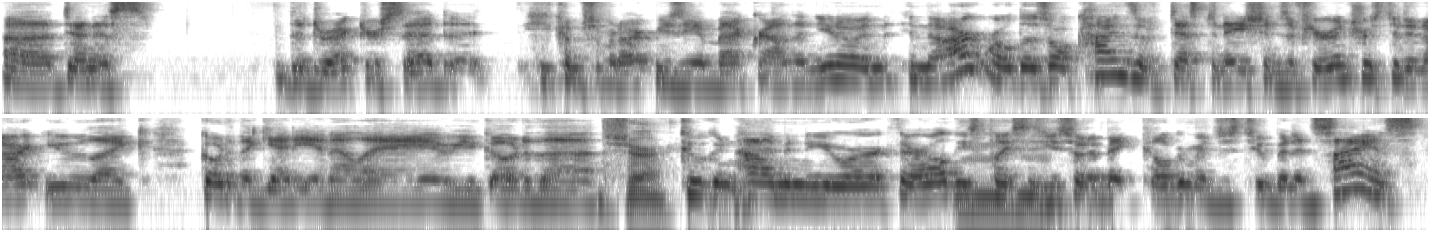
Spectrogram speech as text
uh, dennis the director said he comes from an art museum background and you know in, in the art world there's all kinds of destinations if you're interested in art you like go to the getty in la or you go to the sure. guggenheim in new york there are all these mm-hmm. places you sort of make pilgrimages to but in science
